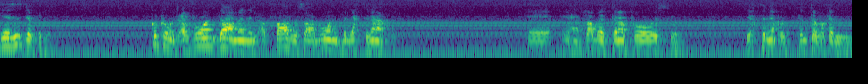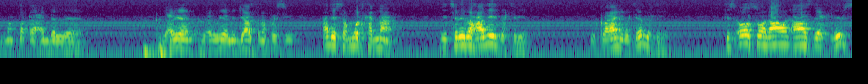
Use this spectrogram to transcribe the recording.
causes diphtheria. كلكم تعرفون دائما الأطفال يصابون بالاختناق. يعني صعوبة التنفس يختنق تنتفخ المنطقة عند العلوية العلوية من الجهاز التنفسي هذا يسموه الخناق. اللي تسببها هذه البكتيريا الكوراني بكتيريا بكتيريا. It is also known as the Eclipse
